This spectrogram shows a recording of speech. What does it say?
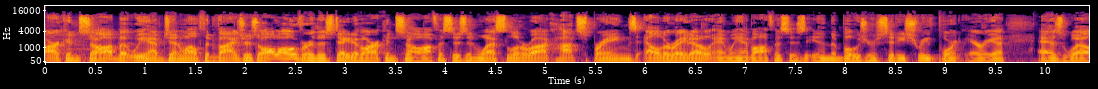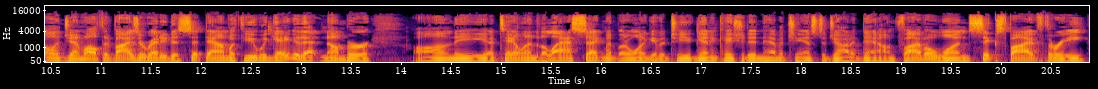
Arkansas, but we have Gen Wealth advisors all over the state of Arkansas. Offices in West Little Rock, Hot Springs, El Dorado, and we have offices in the Bossier City, Shreveport area as well. A Gen Wealth advisor ready to sit down with you. We gave you that number on the uh, tail end of the last segment, but I want to give it to you again in case you didn't have a chance to jot it down. 501 653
